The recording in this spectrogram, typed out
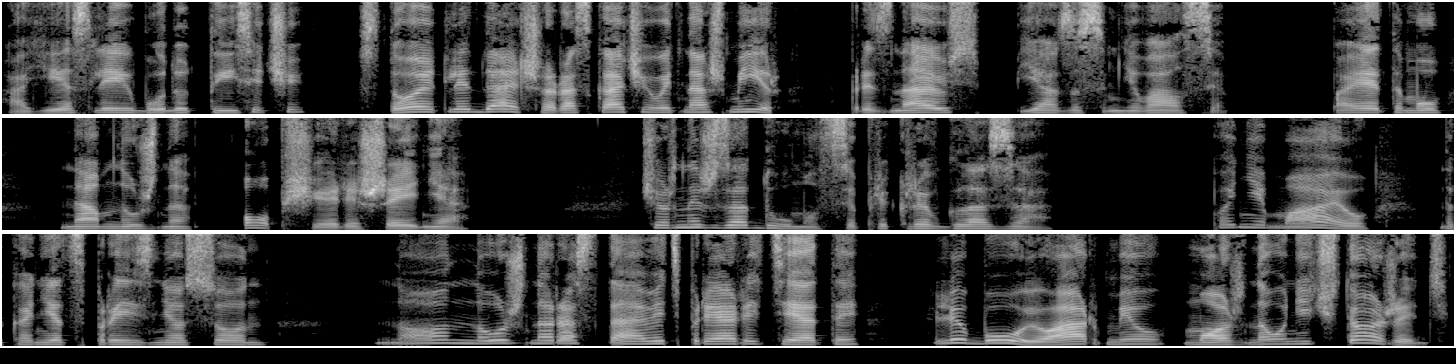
А если их будут тысячи, стоит ли дальше раскачивать наш мир? Признаюсь, я засомневался. Поэтому нам нужно общее решение. Черныш задумался, прикрыв глаза. «Понимаю», — наконец произнес он, — «но нужно расставить приоритеты. Любую армию можно уничтожить,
